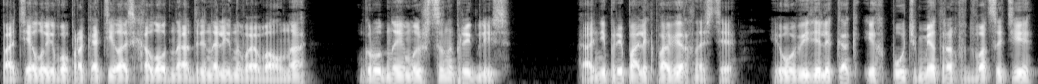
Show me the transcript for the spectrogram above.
По телу его прокатилась холодная адреналиновая волна, грудные мышцы напряглись. Они припали к поверхности и увидели, как их путь метрах в двадцати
